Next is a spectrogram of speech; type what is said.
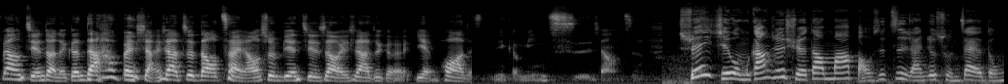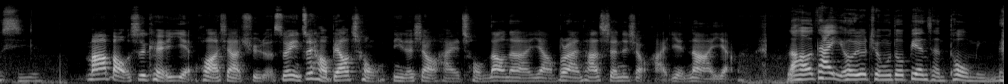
非常简短的跟大家 分享一下这道菜，然后顺便介绍一下这个演化的一个名词这样子。所以其实我们刚刚就是学到妈宝是自然就存在的东西，妈宝是可以演化下去的，所以你最好不要宠你的小孩宠到那样，不然他生的小孩也那样，然后他以后就全部都变成透明的，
